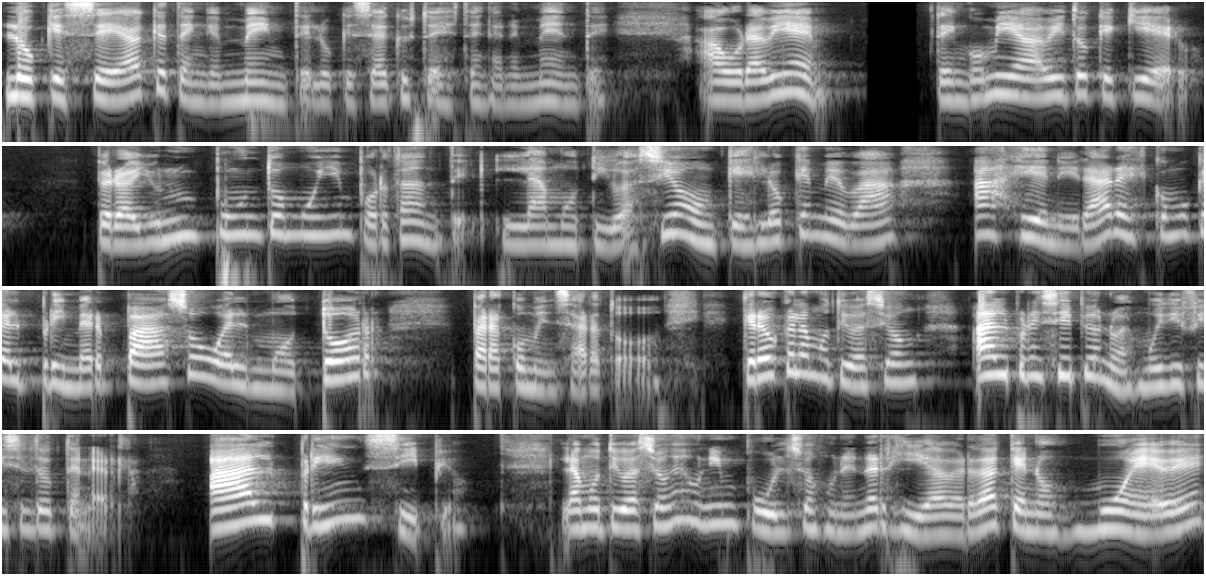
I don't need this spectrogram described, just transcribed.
Lo que sea que tenga en mente, lo que sea que ustedes tengan en mente. Ahora bien, tengo mi hábito que quiero, pero hay un punto muy importante, la motivación, que es lo que me va a generar, es como que el primer paso o el motor para comenzar todo. Creo que la motivación al principio no es muy difícil de obtenerla al principio. La motivación es un impulso, es una energía, ¿verdad? Que nos mueve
